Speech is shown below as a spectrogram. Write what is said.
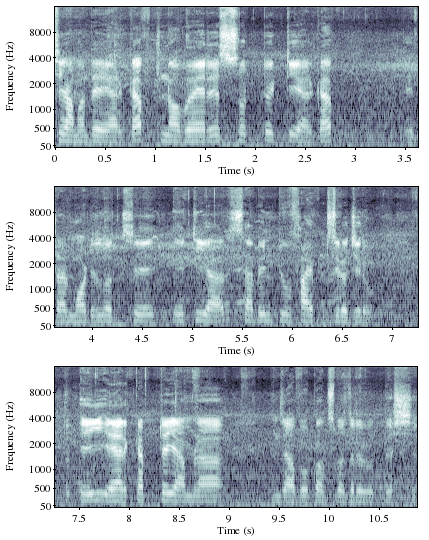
হচ্ছে আমাদের এয়ারক্রাফট নভোয়ারের ছোট্ট একটি এয়ারক্রাফট এটার মডেল হচ্ছে ATR seven two five zero zero তো এই এয়ারক্রাফটটাই আমরা যাব কক্সবাজারের উদ্দেশ্যে।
